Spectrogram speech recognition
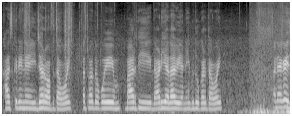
ખાસ કરીને ઈજારો આપતા હોય અથવા તો કોઈ બહારથી દાળિયા લાવી અને એ બધું કરતા હોય. અને કંઈ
